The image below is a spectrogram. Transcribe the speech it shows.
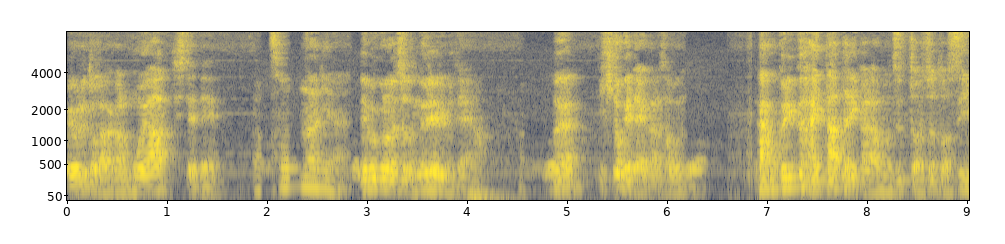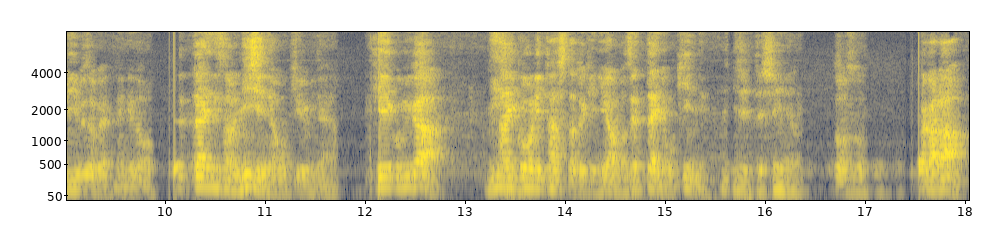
夜とかだから、もやってしてて、あそんなにね寝袋ちょっと濡れるみたいな。だから、一桁やからさ、温度は。北陸入ったあたりからもうずっとちょっと睡眠不足やったんやけど、絶対にその2時には起きるみたいな。冷え込みが最高に達した時にはもう絶対に起きんねん。2時って深夜のそうそう。だから、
